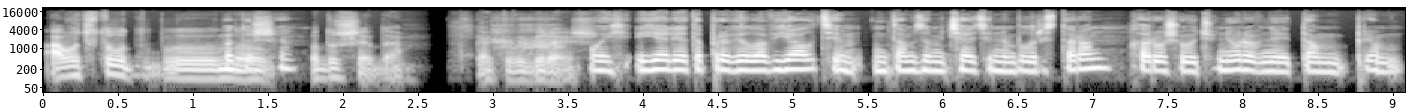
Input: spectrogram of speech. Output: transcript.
А вот что вот... Э, по душе. По душе, да. Как ты выбираешь? Ой, я лето провела в Ялте. Там замечательный был ресторан, хороший очень уровня. И там прям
